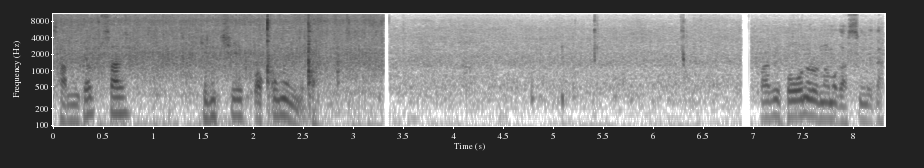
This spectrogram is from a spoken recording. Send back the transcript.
삼겹살 김치 볶음입니다. 밥이 보온으로 넘어갔습니다.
